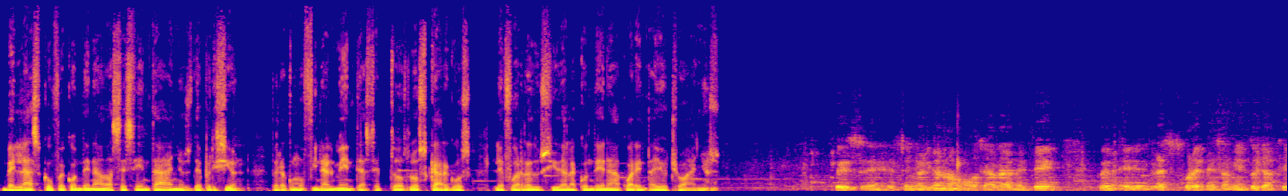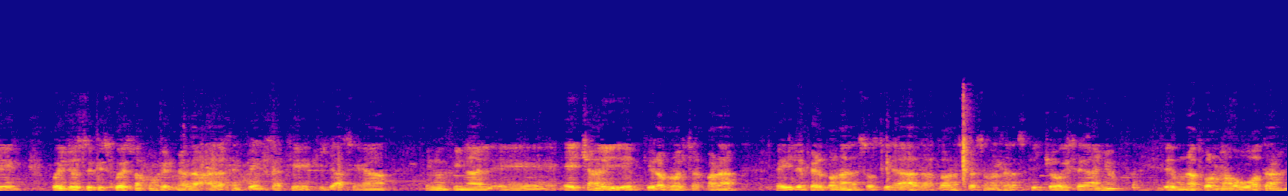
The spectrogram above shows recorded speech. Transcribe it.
Velasco fue condenado a 60 años de prisión, pero como finalmente aceptó los cargos, le fue reducida la condena a 48 años. Pues, eh, señoría, no, o sea, realmente, pues, eh, gracias por el pensamiento, ya que pues yo estoy dispuesto a acogerme a la, sentencia que, ya sea en un final eh, hecha y quiero aprovechar para pedirle perdón a la sociedad, a todas las personas a las que yo hice daño de una forma u otra,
